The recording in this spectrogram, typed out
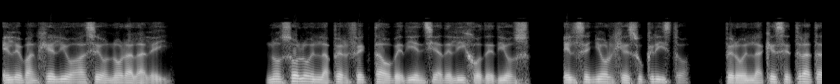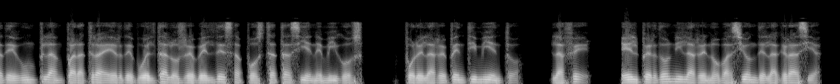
El Evangelio hace honor a la ley no solo en la perfecta obediencia del Hijo de Dios, el Señor Jesucristo, pero en la que se trata de un plan para traer de vuelta a los rebeldes apóstatas y enemigos, por el arrepentimiento, la fe, el perdón y la renovación de la gracia,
